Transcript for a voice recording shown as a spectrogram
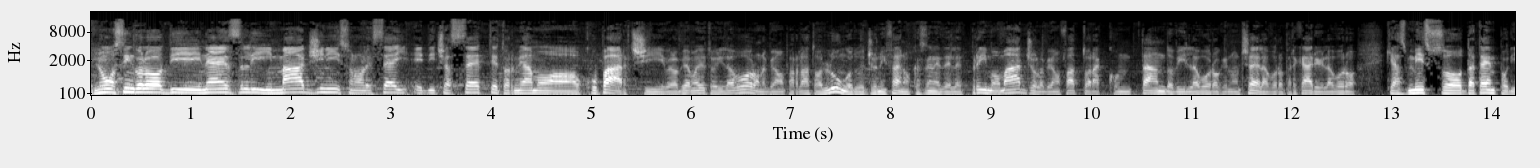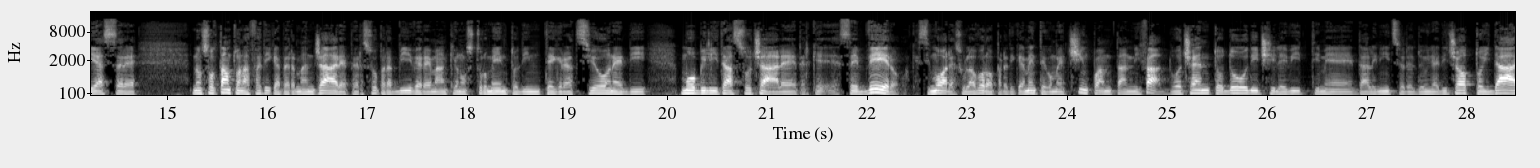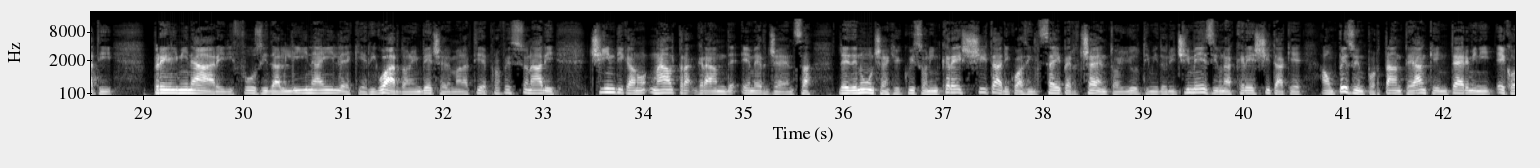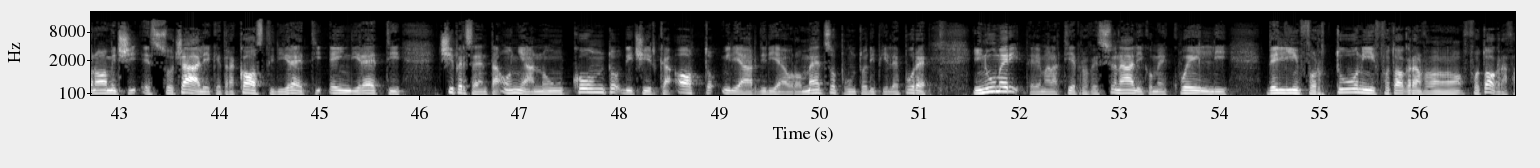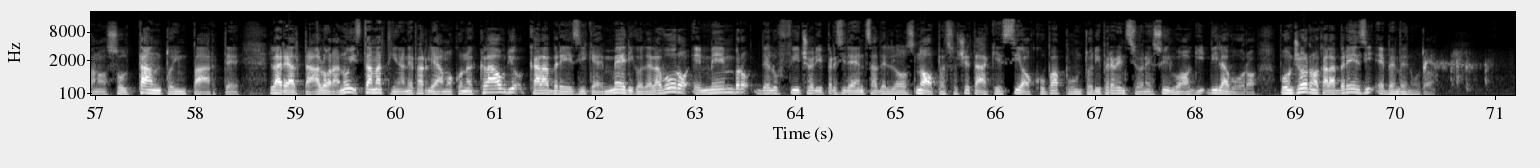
Il nuovo singolo di Nesli, Immagini, sono le 6 e 17, torniamo a occuparci, ve l'abbiamo detto, di lavoro, ne abbiamo parlato a lungo due giorni fa in occasione del primo maggio, l'abbiamo fatto raccontandovi il lavoro che non c'è, il lavoro precario, il lavoro che ha smesso da tempo di essere non soltanto una fatica per mangiare, per sopravvivere, ma anche uno strumento di integrazione di mobilità sociale, perché se è vero che si muore sul lavoro praticamente come 50 anni fa, 212 le vittime dall'inizio del 2018, i dati preliminari diffusi dall'INAIL che riguardano invece le malattie professionali ci indicano un'altra grande emergenza. Le denunce anche qui sono in crescita di quasi il 6% negli ultimi 12 mesi, una crescita che ha un peso importante anche in termini economici e sociali che tra costi diretti e indiretti ci presenta ogni anno un conto di circa 8 miliardi di euro, mezzo punto di PIL. Eppure i numeri delle malattie professionali come quelli degli infortuni fotografano, fotografano soltanto in parte la realtà. Allora, noi stamattina ne parliamo con Claudio Calabresi, che è medico del lavoro e membro dell'ufficio di presidenza dello SNOP, società che si occupa appunto di prevenzione sui luoghi di lavoro. Buongiorno Calabresi e benvenuto.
